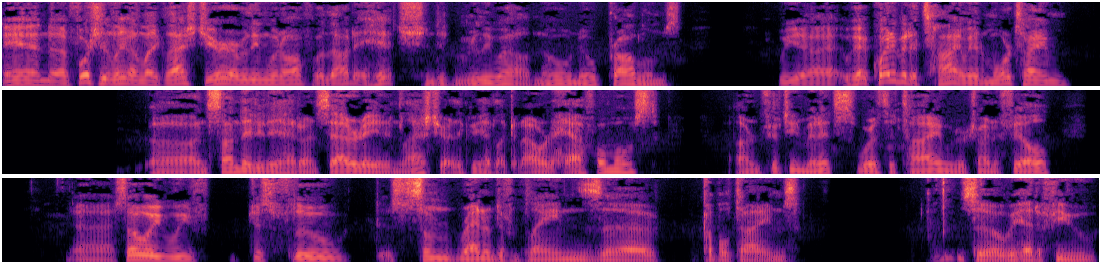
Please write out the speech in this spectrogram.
And uh, fortunately, unlike last year, everything went off without a hitch and did really well. No, no problems. We uh, we had quite a bit of time. We had more time uh, on Sunday than we had on Saturday and last year. I think we had like an hour and a half almost, hour and fifteen minutes worth of time we were trying to fill. Uh, so we we just flew some random different planes uh, a couple times. So we had a few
